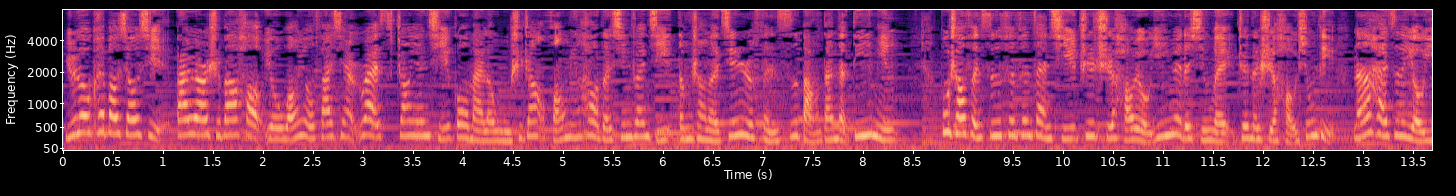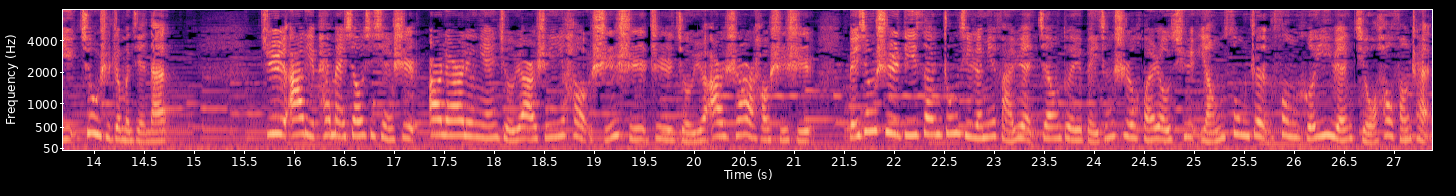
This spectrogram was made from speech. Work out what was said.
娱乐快报消息：八月二十八号，有网友发现 Rise 张颜齐购买了五十张黄明昊的新专辑，登上了今日粉丝榜单的第一名。不少粉丝纷纷赞其支持好友音乐的行为，真的是好兄弟。男孩子的友谊就是这么简单。据阿里拍卖消息显示，二零二零年九月二十一号十时至九月二十二号十时，北京市第三中级人民法院将对北京市怀柔区杨宋镇凤和一园九号房产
